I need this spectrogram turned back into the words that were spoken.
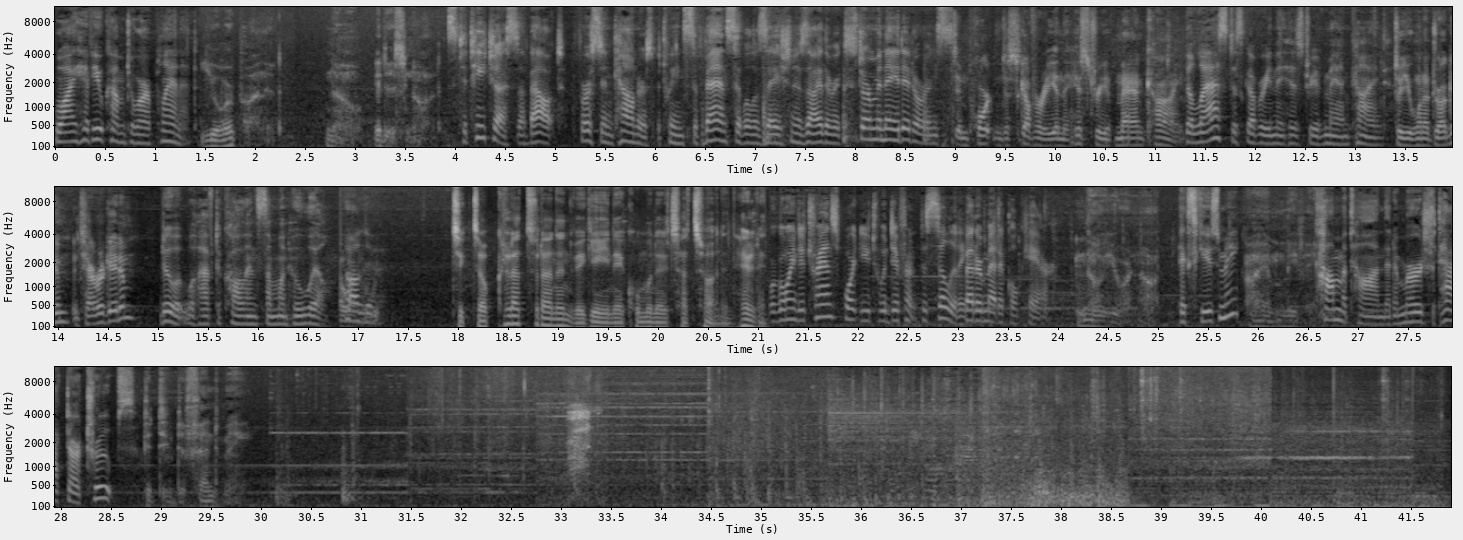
Why have you come to our planet? Your planet. No, it is not. To teach us about first encounters between advanced civilization is either exterminated or in It's an important discovery in the history of mankind. the last discovery in the history of mankind. So you want to drug him? Interrogate him? Do it, we'll have to call in someone who will. I'll do it. 직접 클라투라는 외계인의 고문을 자처하는 헬렌. We're going to transport you to a different facility, better medical care. No, you are not. Excuse me? I am leaving. Automaton that emerged attacked our troops. To, to defend me.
